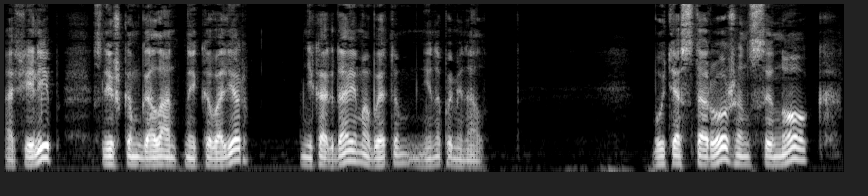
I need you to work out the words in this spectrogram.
а Филипп, слишком галантный кавалер, никогда им об этом не напоминал. — Будь осторожен, сынок!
